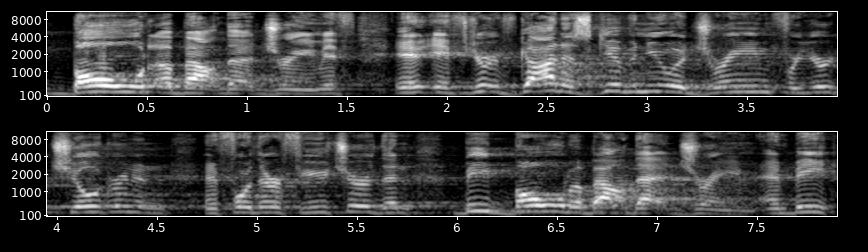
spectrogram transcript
bold about that dream. If, if, if God has given you a dream for your children and, and for their future, then be bold about that dream and be,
